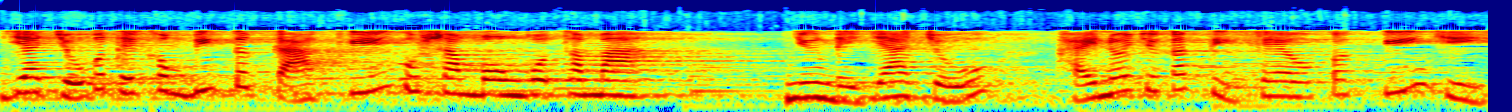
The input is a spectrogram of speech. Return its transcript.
gia chủ có thể không biết tất cả kiến của Sa môn Gotama, nhưng này gia chủ, hãy nói cho các tỳ kheo có kiến gì?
